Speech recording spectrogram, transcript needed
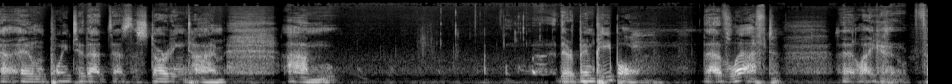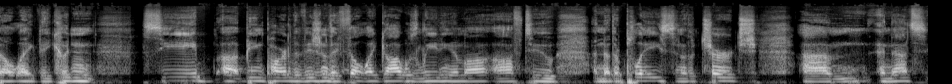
uh, and point to that as the starting time. Um, there have been people that have left that like felt like they couldn't see uh, being part of the vision. They felt like God was leading them off to another place, another church, um, and that's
